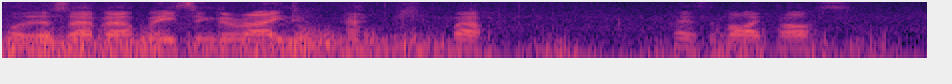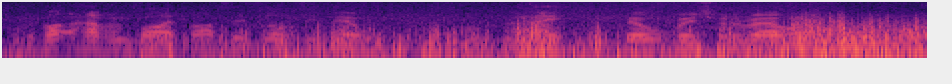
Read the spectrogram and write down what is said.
What did I say about beating the rain? well, there's the bypass, the Havant bypass. This obviously built and they built a bridge for the railway.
